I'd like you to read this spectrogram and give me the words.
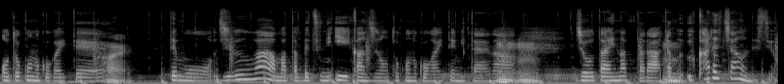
男の子がいて、はい。でも自分はまた別にいい感じの男の子がいてみたいうんう。なん状態になったら、多分うん浮かれちゃうんですよ、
